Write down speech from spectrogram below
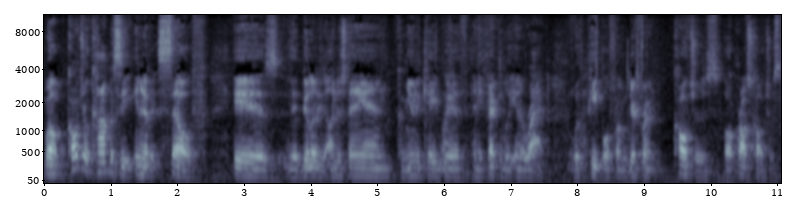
Well, cultural competency in and of itself is the ability to understand, communicate Right. with, and effectively interact with people from different cultures or cross cultures.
